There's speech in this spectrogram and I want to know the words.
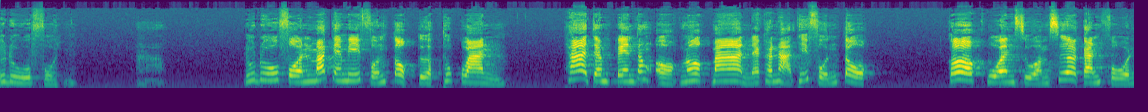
ฤดูฝนฤดูฝนมักจะมีฝนตกเกือบทุกวัน ถ้าจำเป็นต้องออกนอกบ้านในขณะที่ฝนตก ก็ควรสวมเสื้อกันฝน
